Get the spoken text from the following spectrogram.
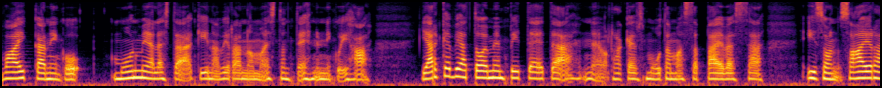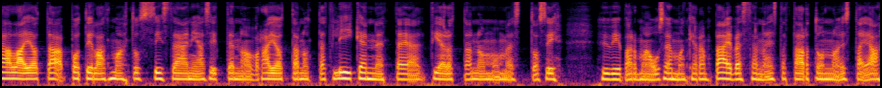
vaikka niin kuin mun mielestä Kiinan viranomaiset on tehnyt niin kuin ihan järkeviä toimenpiteitä. Ne rakensi muutamassa päivässä ison sairaala, jota potilaat mahtuisivat sisään ja sitten on rajoittanut tätä liikennettä ja tiedottanut mun mielestä tosi hyvin varmaan useamman kerran päivässä näistä tartunnoista ja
